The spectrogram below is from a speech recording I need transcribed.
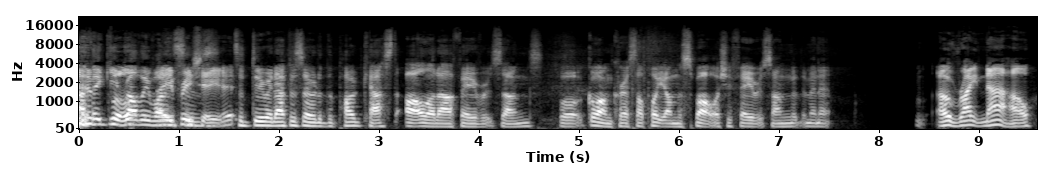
I think he probably wanted to, to do an episode of the podcast all on our favourite songs. But go on, Chris. I'll put you on the spot. What's your favourite song at the minute? Oh, right now,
